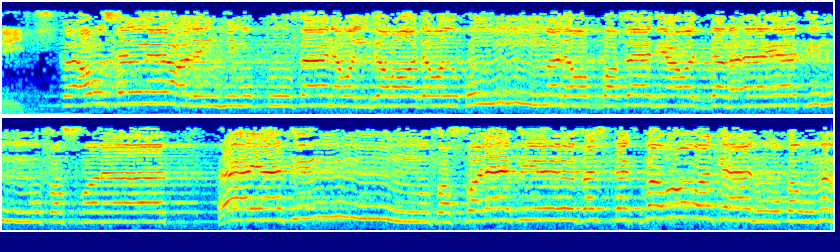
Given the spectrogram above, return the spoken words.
değiliz. فأرسلنا عليهم الطوفان والجراد والقمل والضفادع والدم آيات مفصلات آيات مفصلات فاستكبروا وكانوا قوما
